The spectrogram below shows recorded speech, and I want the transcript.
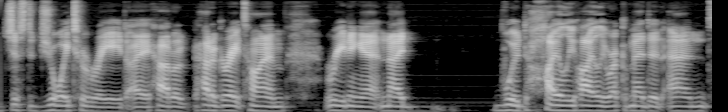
just a joy to read. I had a had a great time reading it, and I would highly highly recommend it. And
